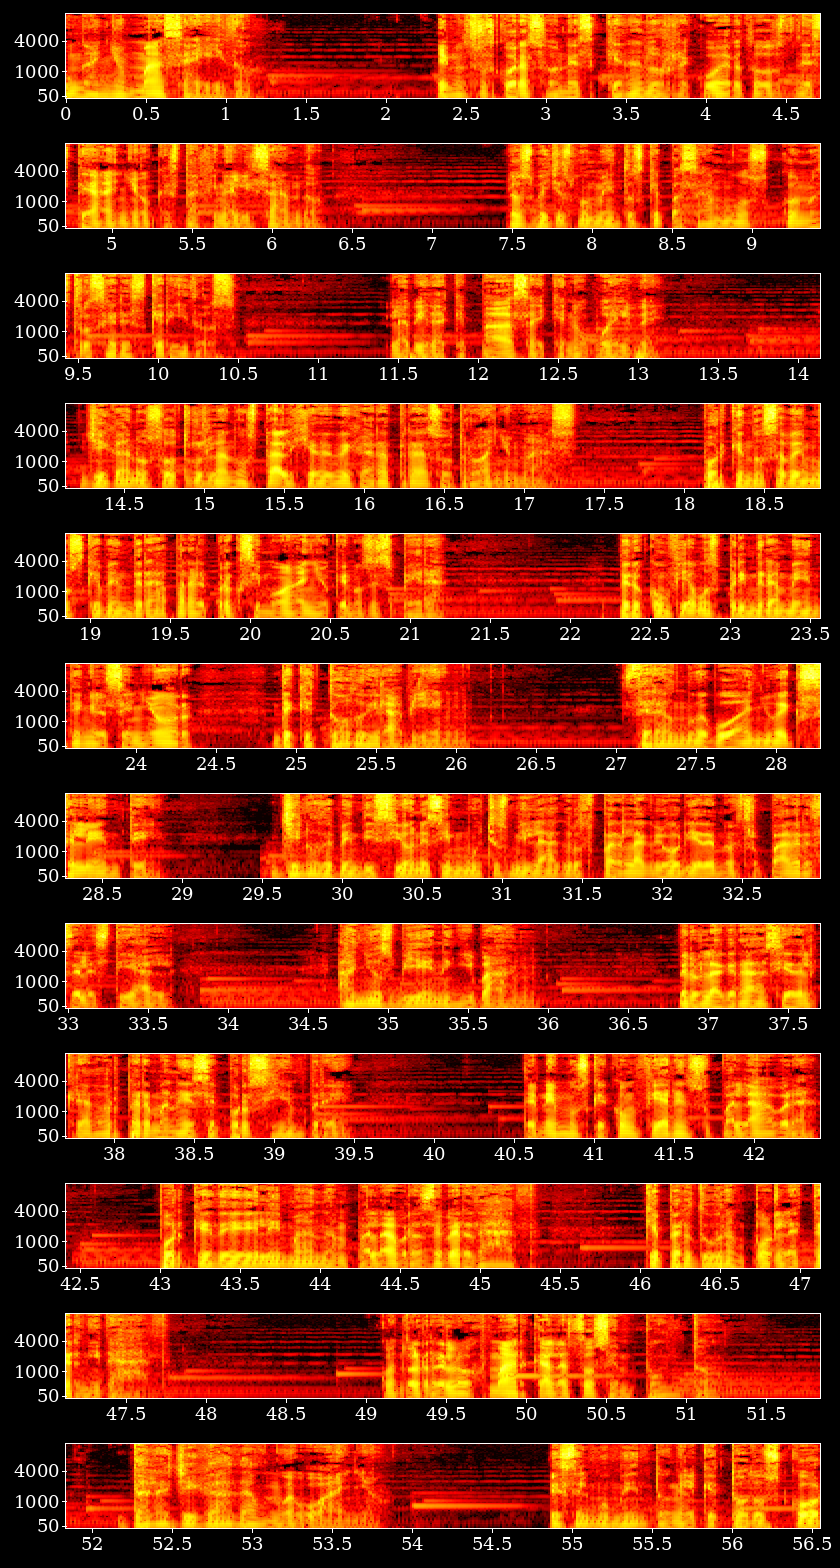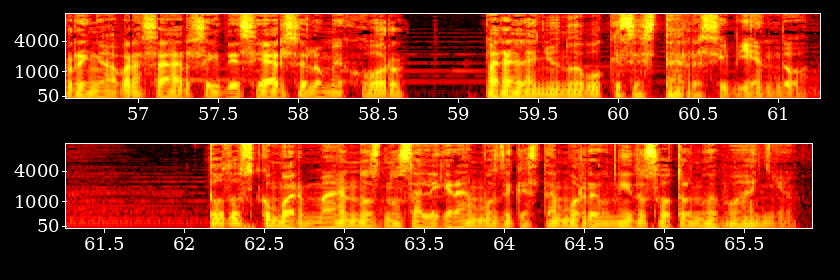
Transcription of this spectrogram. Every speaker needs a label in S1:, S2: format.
S1: Un año más se ha ido. En nuestros corazones quedan los recuerdos de este año que está finalizando, los bellos momentos que pasamos con nuestros seres queridos, la vida que pasa y que no vuelve. Llega a nosotros la nostalgia de dejar atrás otro año más, porque no sabemos qué vendrá para el próximo año que nos espera. Pero confiamos primeramente en el Señor de que todo irá bien. Será un nuevo año excelente lleno de bendiciones y muchos milagros para la gloria de nuestro Padre Celestial. Años vienen y van, pero la gracia del Creador permanece por siempre. Tenemos que confiar en su palabra, porque de Él emanan palabras de verdad, que perduran por la eternidad. Cuando el reloj marca las dos en punto, da la llegada a un nuevo año. Es el momento en el que todos corren a abrazarse y desearse lo mejor para el año nuevo que se está recibiendo. Todos como hermanos nos alegramos de que estamos reunidos otro nuevo año.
